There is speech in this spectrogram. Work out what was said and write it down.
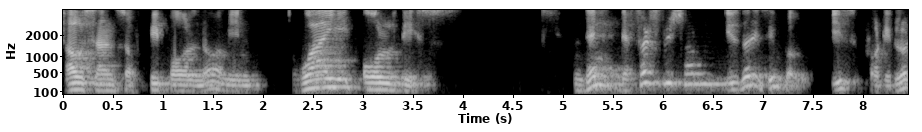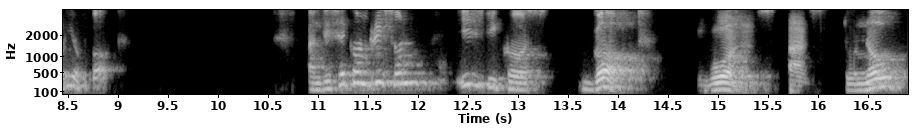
thousands of people. No, I mean, why all this? And then the first reason is very simple: is for the glory of God. And the second reason is because God wants us to know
